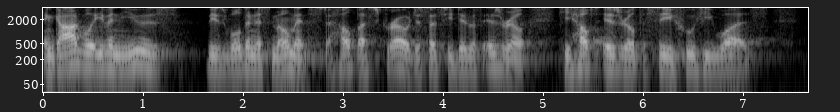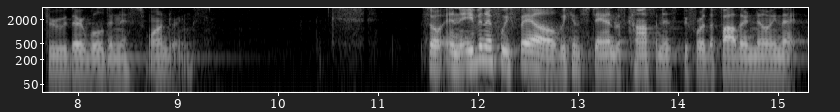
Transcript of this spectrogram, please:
And God will even use these wilderness moments to help us grow, just as He did with Israel. He helped Israel to see who He was through their wilderness wanderings. So, and even if we fail, we can stand with confidence before the Father, knowing that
